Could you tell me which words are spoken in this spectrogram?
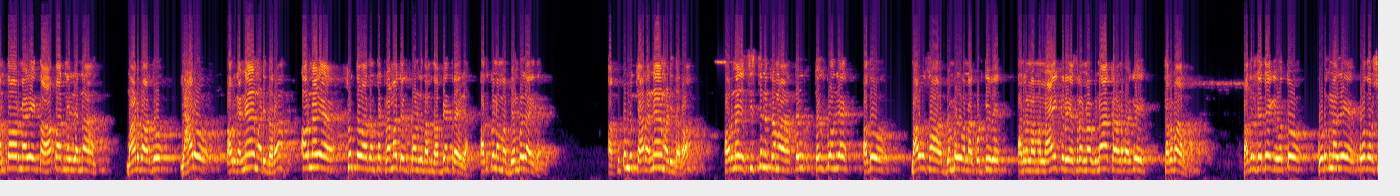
ಅಂಥವ್ರ ಮೇಲೆ ಇಂಥ ಆಪಾದನೆಗಳನ್ನ ಮಾಡಬಾರ್ದು. ಯಾರು ಅವ್ರಿಗೆ ಅನ್ಯಾಯ ಮಾಡಿದಾರೋ ಅವ್ರ ಮೇಲೆ ಸೂಕ್ತವಾದಂಥ ಕ್ರಮ ತೆಗೆದುಕೊಂಡು ನಮ್ದು ಅಭ್ಯಂತರ ಇದೆ ಅದಕ್ಕೂ ನಮ್ಮ ಬೆಂಬಲ ಇದೆ. ಆ ಕುಟುಂಬಕ್ಕೆ ಯಾರು ಅನ್ಯಾಯ ಮಾಡಿದಾರೋ ಅವ್ರ ಮೇಲೆ ಶಿಸ್ತಿನ ಕ್ರಮ ತೆಗೆದು, ತೆಗೆದುಕೊಂಡ್ರೆ ಅದು ನಾವು ಸಹ ಬೆಂಬಲವನ್ನು ಕೊಡ್ತೀವಿ. ಆದರೆ ನಮ್ಮ ನಾಯಕರ ಹೆಸರನ್ನು ವಿನಾಕಾರಣವಾಗಿ ತರಬಾರದು. ಅದ್ರ ಜೊತೆಗೆ ಇವತ್ತು ಕೊಡಗಿನಲ್ಲಿ ಹೋದ ವರ್ಷ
